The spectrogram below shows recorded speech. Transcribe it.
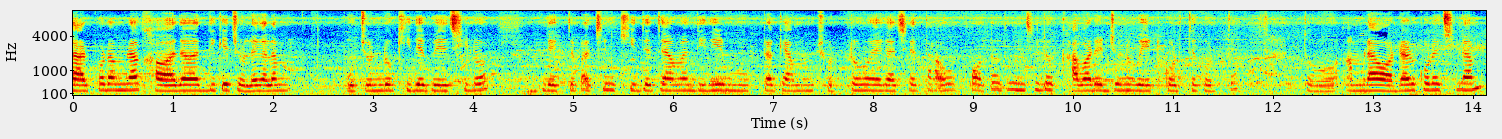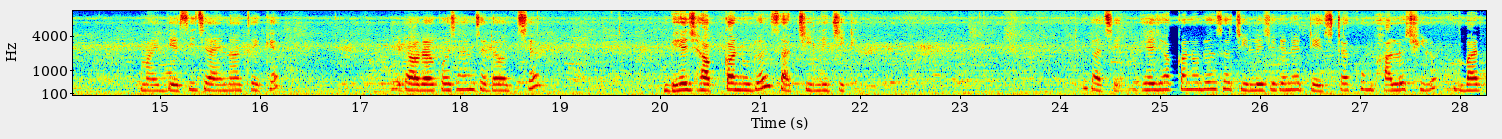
তারপর আমরা খাওয়া দাওয়ার দিকে চলে গেলাম। প্রচণ্ড খিদে পেয়েছিল। দেখতে পাচ্ছেন খিদেতে আমার দিদির মুখটা কেমন ছোট্ট হয়ে গেছে, তাও কত দিন ছিল খাবারের জন্য ওয়েট করতে করতে। তো আমরা অর্ডার করেছিলাম মাই দেশি চায়না থেকে। যেটা অর্ডার করেছিলাম সেটা হচ্ছে ভেজ হাক্কা নুডলস আর চিলি চিকেন ঠিক আছে ভেজ হাক্কা নুডলস আর চিলি চিকেনের টেস্টটা খুব ভালো ছিল বাট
